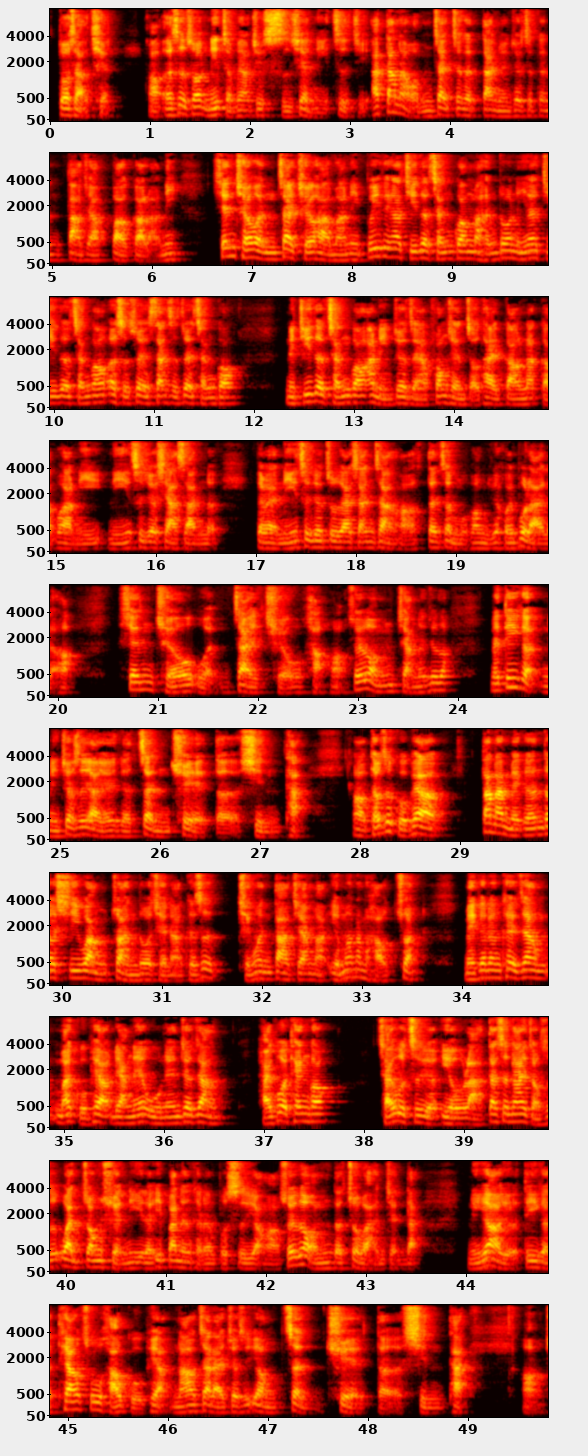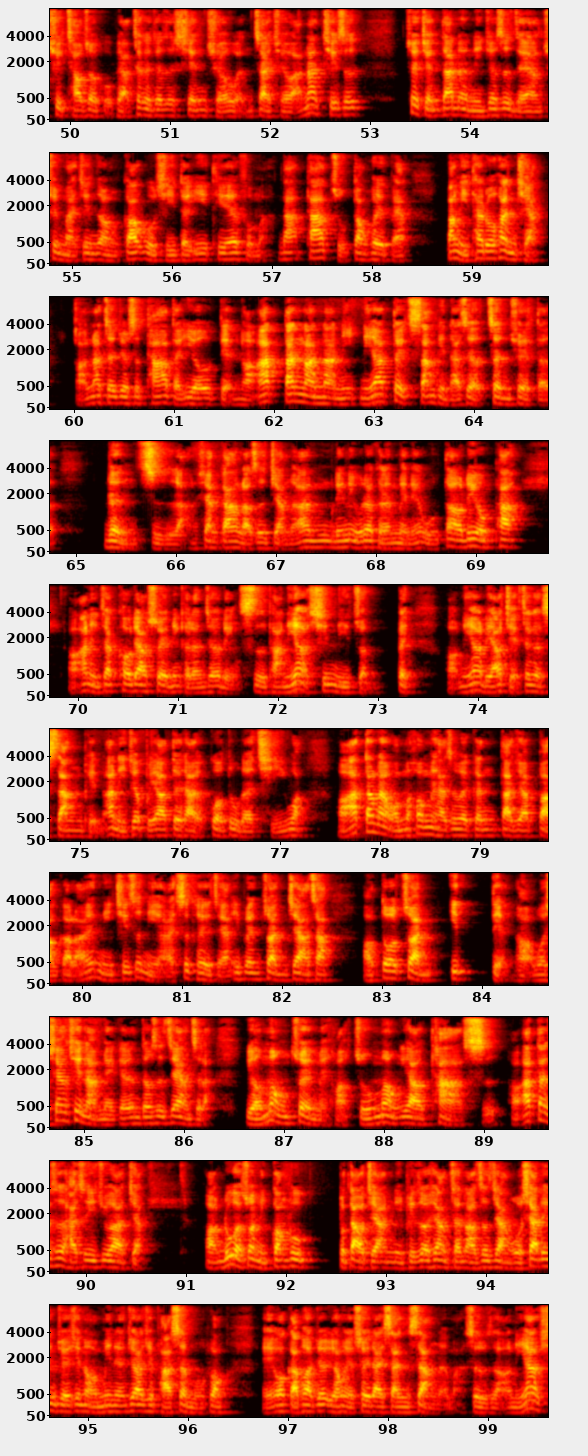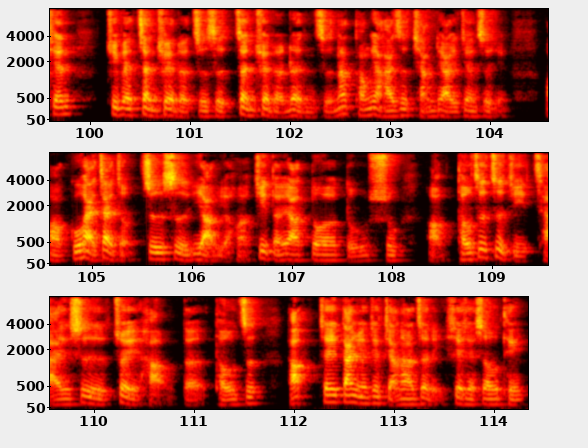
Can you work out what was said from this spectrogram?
多少钱啊，而是说你怎么样去实现你自己啊。当然，我们在这个单元就是跟大家报告了你。先求稳再求好嘛，你不一定要急着成功嘛。很多你要急着成功，二十岁、三十岁成功，你急着成功，啊，你就怎样？风险走太高，那搞不好你你一次就下山了，对不对？你一次就住在山上哈，登圣母峰你就回不来了哈。先求稳再求好哈。所以说我们讲的就是说，那第一个你就是要有一个正确的心态哦。投资股票，当然每个人都希望赚很多钱啊，可是请问大家嘛，有没有那么好赚？每个人可以这样买股票，两年五年就这样海阔天空，财务自由有啦。但是那一种是万中选一的，一般人可能不适用啊。所以说我们的做法很简单，你要有第一个挑出好股票，然后再来就是用正确的心态啊去操作股票，这个就是先求稳再求啊。那其实最简单的，你就是怎样去买进这种高股息的 ETF 嘛，那它主动会怎样帮你太多换强。啊，那这就是它的优点了啊！当然了，你你要对商品还是有正确的认知啊。像刚刚老师讲的啊，零零五六可能每年五到六趴啊，啊，你再扣掉税，你可能就领四趴，你要有心理准备啊，你要了解这个商品啊，你就不要对它有过度的期望啊。当然，我们后面还是会跟大家报告了，哎，你其实你还是可以怎样，一边赚价差啊，多赚一点哈。我相信啊，每个人都是这样子了。有梦最美哈，逐梦要踏实好啊。但是还是一句话讲啊，如果说你功夫不到家，你比如说像陈老师这样，我下定决心了，我明年就要去爬圣母峰，哎，我搞不好就永远睡在山上了嘛，是不是啊？你要先具备正确的知识、正确的认知。那同样还是强调一件事情哦，股海再走，知识要有哈，记得要多读书哦，投资自己才是最好的投资。好，这一单元就讲到这里，谢谢收听。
